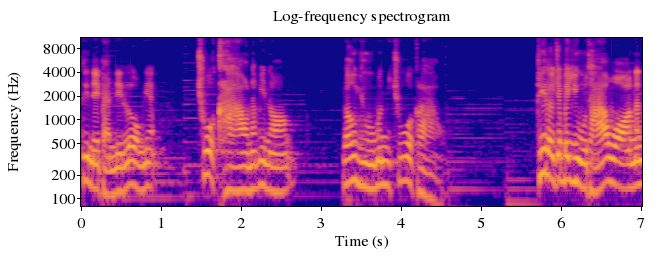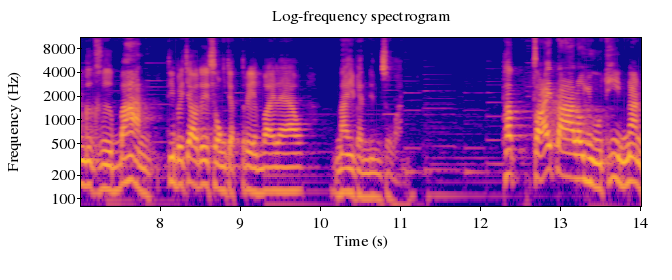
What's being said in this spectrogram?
ที่ในแผ่นดินโลกนี้ชั่วคราวนะพี่น้อง เราอยู่มันชั่วคราว ที่เราจะไปอยู่ถาวรนั้นก็คือบ้านที่พระเจ้าได้ทรงจัดเตรียมไว้แล้วในแผ่นดินสวรรค์ ถ้าสายตาเราอยู่ที่นั่น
